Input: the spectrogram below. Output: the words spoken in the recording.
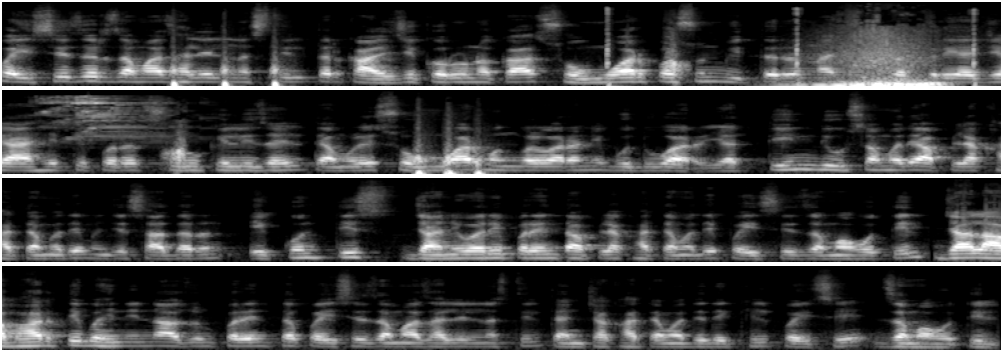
पैसे जर जमा झालेले नसतील तर काळजी करू नका. सोमवारपासून वितरणाची प्रक्रिया जी आहे ती परत सुरू केली जाईल. त्यामुळे सोमवार मंगळवार आणि बुधवार या तीन दिवसामध्ये आपल्या खात्यामध्ये म्हणजे साधारण एकोणतीस जानेवारीपर्यंत आपल्या खात्यामध्ये पैसे जमा होतील. ज्या लाभार्थी बहिणींना अजूनपर्यंत पैसे जमा झालेले नसतील त्यांच्या खात्यामध्ये देखील पैसे जमा होतील.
